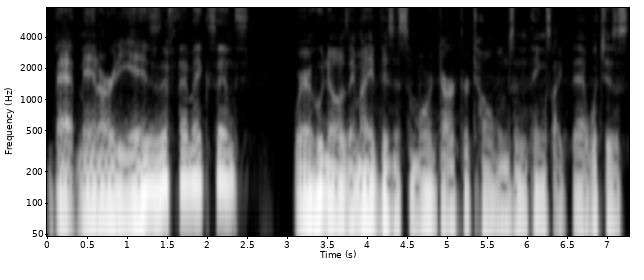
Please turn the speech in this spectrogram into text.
Batman already is, if that makes sense. Where who knows, they might visit some more darker tones and things like that, which is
